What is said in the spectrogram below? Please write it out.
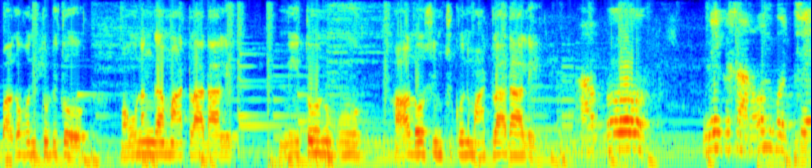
భగవంతుడితో మౌనంగా మాట్లాడాలి నీతో నువ్వు ఆలోచించుకొని మాట్లాడాలి. అబ్బో నీకు సర్వం వచ్చే.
